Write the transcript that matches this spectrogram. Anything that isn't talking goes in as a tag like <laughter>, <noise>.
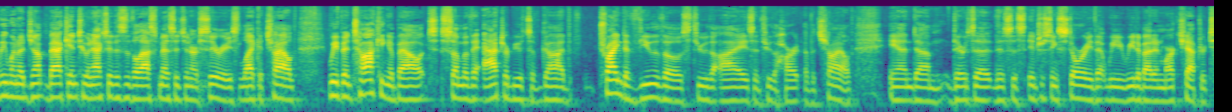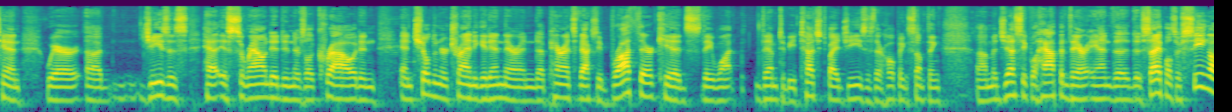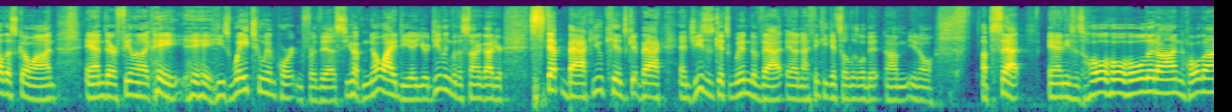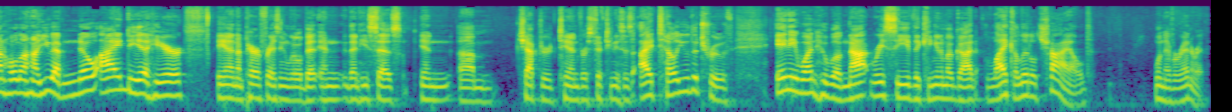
we want to jump back into, and actually, this is the last message in our series, Like a Child. We've been talking about some of the attributes of God trying to view those through the eyes and through the heart of a child. And um, there's, a, there's this interesting story that we read about in Mark chapter 10 where uh, Jesus ha- is surrounded and there's a crowd and, and children are trying to get in there. And uh, parents have actually brought their kids. They want them to be touched by Jesus. They're hoping something uh, majestic will happen there. And the, the disciples are seeing all this go on and they're feeling like, hey, hey, hey, he's way too important for this. You have no idea. You're dealing with the Son of God here. Step back. You kids get back. And Jesus gets wind of that. And I think he gets a little bit, um, you know, upset. And he says, hold, hold, hold it on, hold on, hold on. You have no idea here. And I'm paraphrasing a little bit. And then he says in um, chapter 10, verse 15, he says, I tell you the truth. Anyone who will not receive the kingdom of God like a little child will never enter it.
